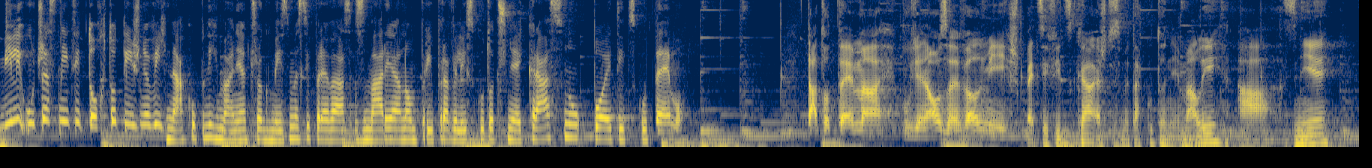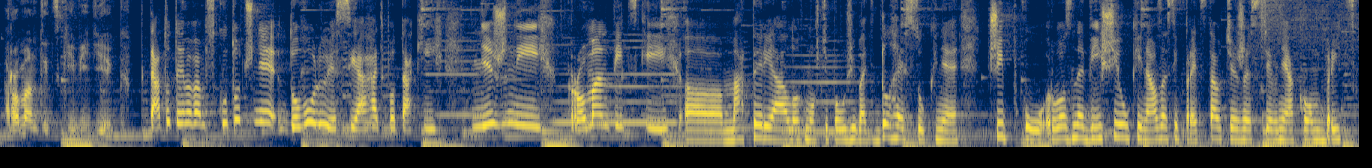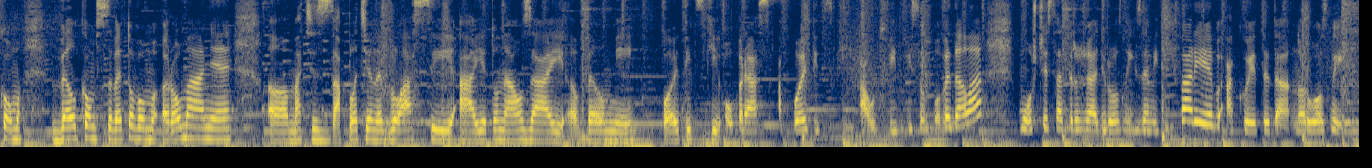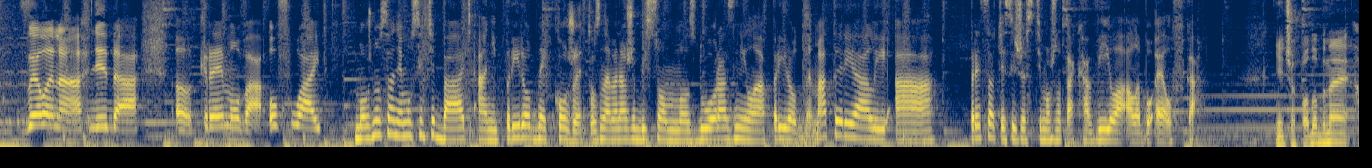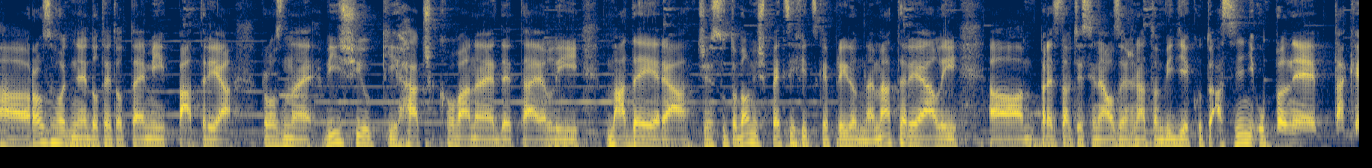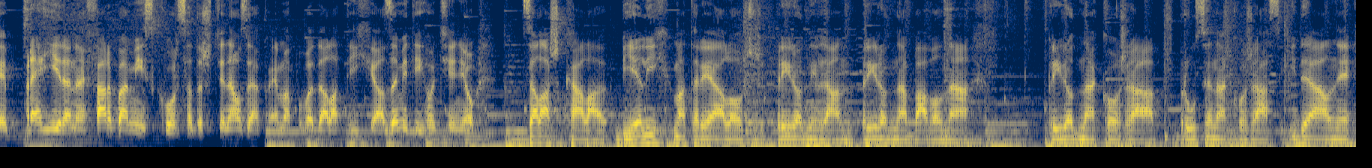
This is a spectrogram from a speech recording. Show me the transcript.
Milí účastníci tohto týždňových nákupných maniačok, my sme si pre vás s Marianom pripravili skutočne krásnu poetickú tému. Táto téma bude naozaj veľmi špecifická, ešte sme takúto nemali a znie romantický vidiek. Táto téma vám skutočne dovoluje siahať po takých nežných, romantických uh, materiáloch. Môžete používať dlhé sukne, čipku, rôzne výšivky. Naozaj si predstavte, že ste v nejakom britskom veľkom svetovom románe. Uh, máte zapletené vlasy a je to naozaj veľmi poetický obraz a poetický outfit, by som povedala. Môžete sa držať rôznych zemitých farieb, ako je teda no, rôznych zelená, hnedá, uh, krémová, off-white. Možno sa nemusíte báť ani prírodnej kože. To znamená, že by som zdôraznila prírodné materiály a predstavte si, že ste možno taká víla alebo elfka niečo podobné. A rozhodne do tejto témy patria rôzne výšivky, hačkované detaily, madeira, čiže sú to veľmi špecifické prírodné materiály. Predstavte si naozaj, že na tom vidieku to asi není úplne také prehýrené farbami, skôr sa držte naozaj, ako Ema povedala, tých zemitých odtieňov. Celá škála bielých materiálov, čiže prírodný ľan, prírodná bavlna, prírodná koža, brúsená koža asi ideálne.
